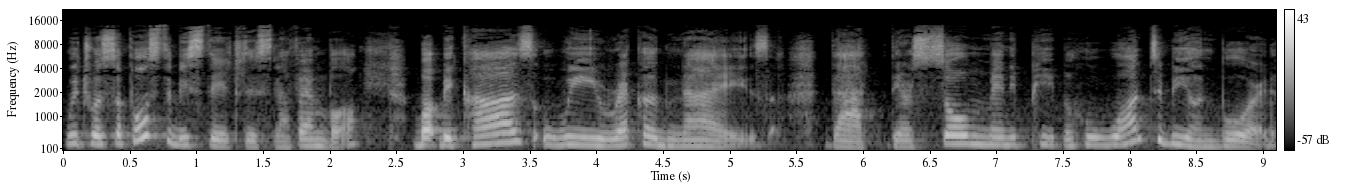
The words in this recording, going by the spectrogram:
which was supposed to be staged this November. But because we recognize that there are so many people who want to be on board,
